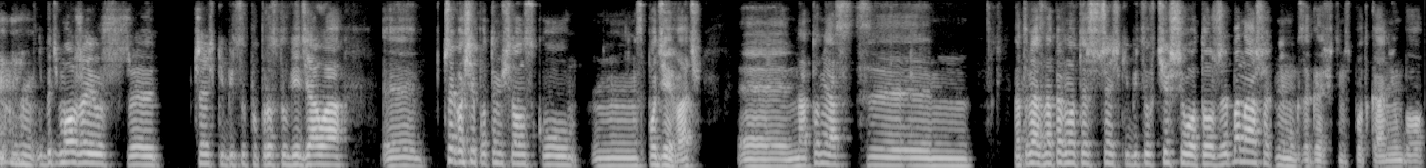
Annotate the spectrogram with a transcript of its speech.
I być może już część kibiców po prostu wiedziała, czego się po tym Śląsku mm, spodziewać. Y, Natomiast, y, natomiast na pewno też część kibiców cieszyło to, że Banaszak nie mógł zagrać w tym spotkaniu, bo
